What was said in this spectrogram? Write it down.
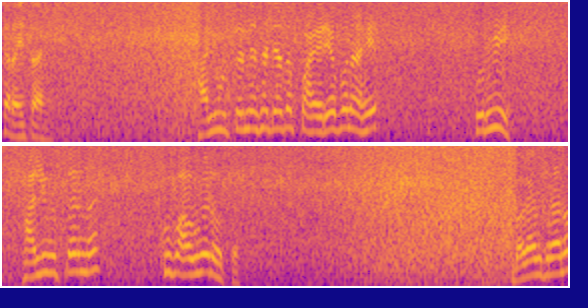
करायचा आहे. खाली उतरण्यासाठी आता पायऱ्या पण आहेत. पूर्वी खाली उतरणं खूप अवघड होतं. बघा मित्रांनो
